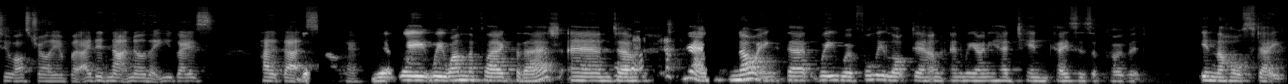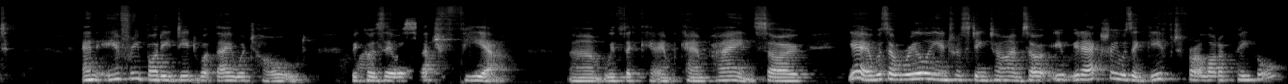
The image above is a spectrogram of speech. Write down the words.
to Australia, but I did not know that you guys had it that. Yeah. Okay. Yeah, we we won the flag for that, and um, yeah, knowing that we were fully locked down and we only had ten cases of COVID in the whole state, and everybody did what they were told because wow. there was such fear um, with the camp- campaign. So, yeah, it was a really interesting time. So, it, it actually was a gift for a lot of people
